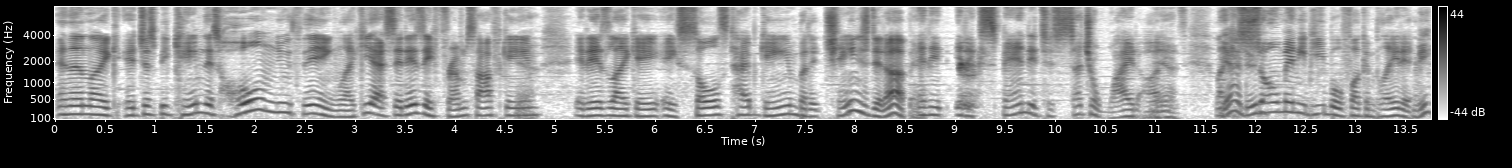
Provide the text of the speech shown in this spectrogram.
and then like it just became this whole new thing like yes it is a FromSoft game it is like a, a souls type game but it changed it up and it, it expanded to such a wide audience like Yeah, dude. so many people fucking played it Me?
